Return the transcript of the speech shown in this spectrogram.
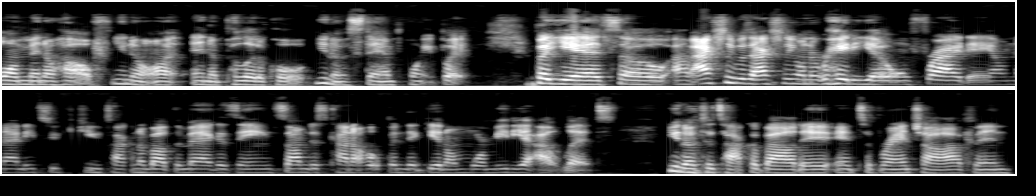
on mental health, you know, on, in a political, you know, standpoint. But, but yeah, so I actually was actually on the radio on Friday on 92Q talking about the magazine. So I'm just kind of hoping to get on more media outlets, you know, to talk about it and to branch off and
